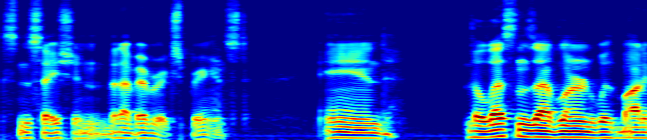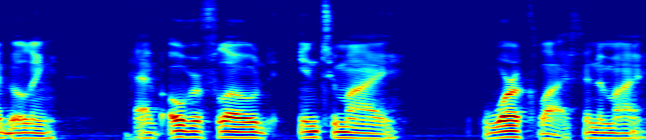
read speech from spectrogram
sensation that I've ever experienced. And the lessons I've learned with bodybuilding have overflowed into my work life, into my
